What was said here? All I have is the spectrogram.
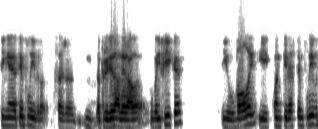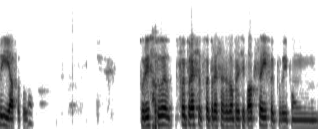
tinha tempo livre. Ou seja, a prioridade era o Benfica e o vôlei, e quando tivesse tempo livre ia à faculdade. Por isso foi por essa foi por essa razão principal que saí, foi por ir para um,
